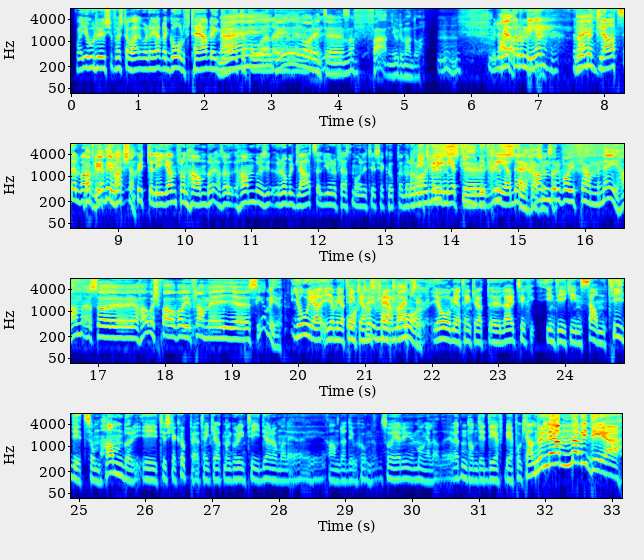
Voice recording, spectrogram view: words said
Vad gjorde du 21 maj? Var det en jävla golftävling Nej, du var ute på? Nej, det var det inte. Vad fan gjorde man då? Mm. Vill du veta ja. något mer? Robert Glatzel vann blev det i matchen? skytteligan från Hamburg. Alltså Hamburg, Robert Glatzel gjorde flest mål i tyska cupen, men de ja, gick väl in i ett tidigt skede. Hamburg var ju framme, nej, han, alltså, Hauersfau var ju framme i uh, semi ju. Jo, ja, ja, men jag tänker hans fem mål. Jo, men jag tänker att uh, Leipzig inte gick in samtidigt som Hamburg i tyska cupen. Jag tänker att man går in tidigare om man är i andra divisionen. Så är det ju i många länder. Jag vet inte om det är DFB-pokal. Nu lämnar vi det!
